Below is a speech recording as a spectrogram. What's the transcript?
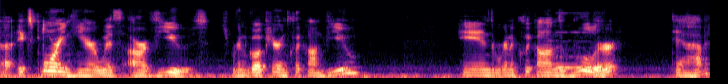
uh, exploring here with our views. So we're going to go up here and click on View, and we're going to click on the Ruler tab.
